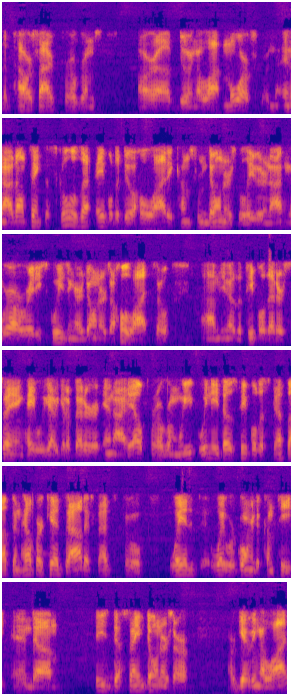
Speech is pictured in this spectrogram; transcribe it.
the Power Five programs, are uh, doing a lot more. And I don't think the school's able to do a whole lot. It comes from donors, believe it or not, and we're already squeezing our donors a whole lot. So um, you know, the people that are saying, "Hey, we got to get a better NIL program." We we need those people to step up and help our kids out if that's the way way we're going to compete. And um, these same donors are are giving a lot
